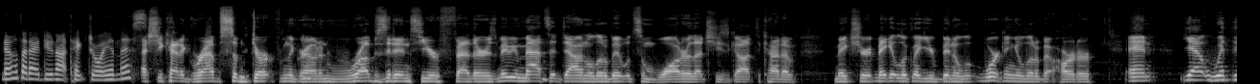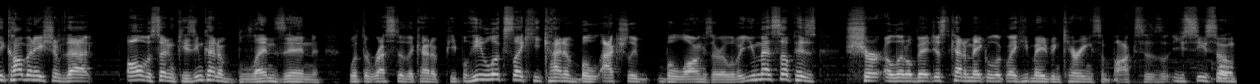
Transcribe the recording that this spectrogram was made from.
Know that I do not take joy in this. as she kind of grabs some dirt from the ground and rubs it into your feathers, maybe mats it down a little bit with some water that she's got to kind of make sure make it look like you've been a, working a little bit harder. And yeah, with the combination of that, all of a sudden Kazim kind of blends in with the rest of the kind of people. He looks like he kind of bel actually belongs there a little bit. You mess up his shirt a little bit, just kind of make it look like he may have been carrying some boxes. You see some.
